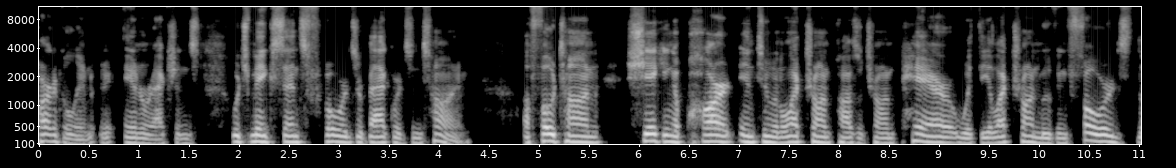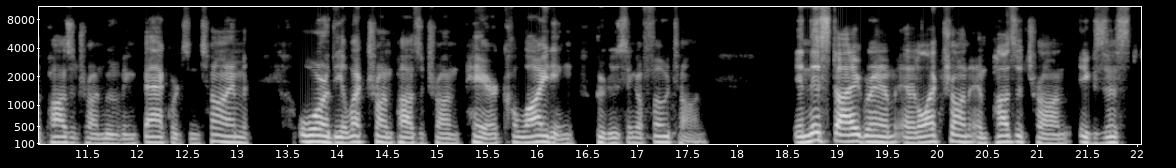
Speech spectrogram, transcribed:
particle in interactions, which make sense forwards or backwards in time. A photon shaking apart into an electron-positron pair with the electron moving forwards, the positron moving backwards in time, or the electron-positron pair colliding, producing a photon. In this diagram, an electron and positron exist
